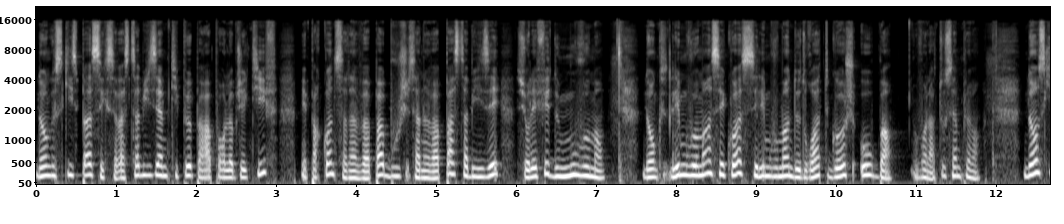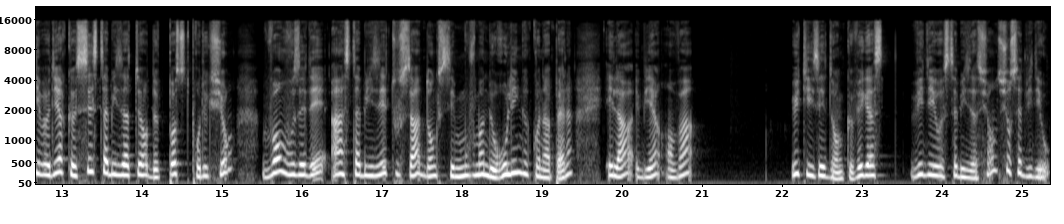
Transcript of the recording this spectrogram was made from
Donc ce qui se passe, c'est que ça va stabiliser un petit peu par rapport à l'objectif, mais par contre ça ne va pas bouger, ça ne va pas stabiliser sur l'effet de mouvement. Donc les mouvements, c'est quoi? C'est les mouvements de droite, gauche, haut, bas. Voilà, tout simplement. Donc, ce qui veut dire que ces stabilisateurs de post-production vont vous aider à stabiliser tout ça, donc ces mouvements de rolling qu'on appelle. Et là, eh bien, on va utiliser donc Vegas Vidéo Stabilisation sur cette vidéo.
